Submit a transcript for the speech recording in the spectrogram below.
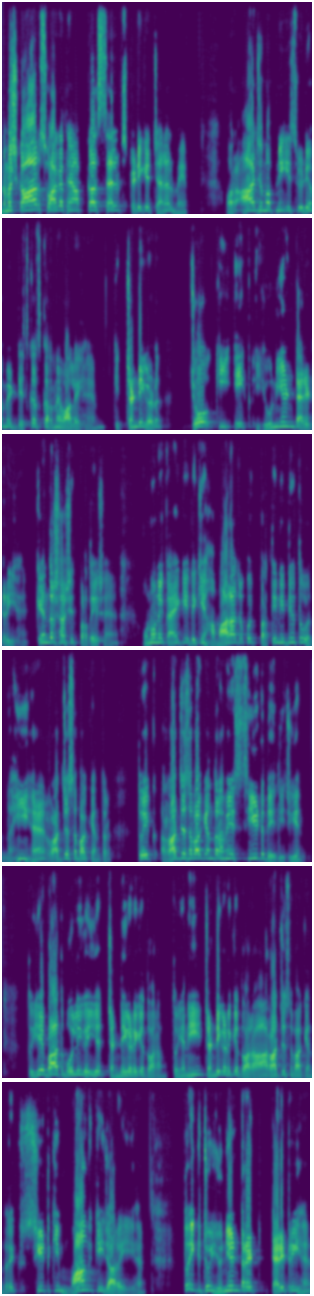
नमस्कार, स्वागत है आपका सेल्फ स्टडी के चैनल में। और आज हम अपनी इस वीडियो में डिस्कस करने वाले हैं कि चंडीगढ़, जो कि एक यूनियन टेरिटरी है केंद्र शासित प्रदेश है, उन्होंने कहा है कि देखिए, हमारा जो कोई प्रतिनिधित्व नहीं है राज्यसभा के अंदर तो एक राज्यसभा के अंदर हमें सीट दे दीजिए। तो ये बात बोली गई है चंडीगढ़ के द्वारा। तो यानी चंडीगढ़ के द्वारा राज्यसभा के अंदर एक सीट की मांग की जा रही है। तो एक जो यूनियन टेरिटरी है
